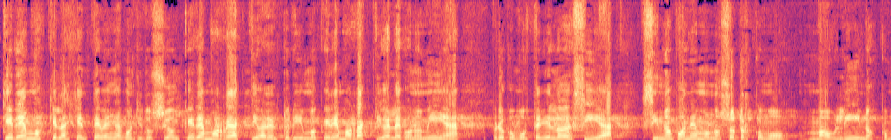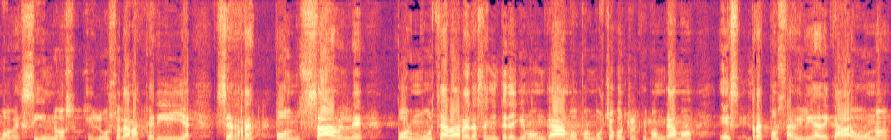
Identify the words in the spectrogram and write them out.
Queremos que la gente venga a Constitución, queremos reactivar el turismo, queremos reactivar la economía, pero como usted bien lo decía, si no ponemos nosotros como maulinos, como vecinos, el uso de la mascarilla, ser responsable por mucha barrera sanitaria que pongamos, por mucho control que pongamos, es responsabilidad de cada uno.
